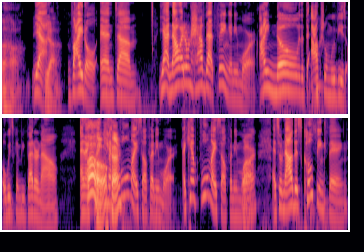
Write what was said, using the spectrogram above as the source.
Uh-huh. Yeah. Yeah. Vital. And um yeah, now I don't have that thing anymore. I know that the actual movie is always going to be better now. And I, Oh, I can't okay. fool myself anymore. I can't fool myself anymore. Wow. And so now this coping thing,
